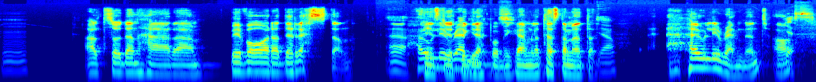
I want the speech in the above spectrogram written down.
Mm. Alltså den här um, bevarade resten. Uh, finns det ett begrepp om i Gamla Testamentet. Yeah. Holy remnant, ja. Yes.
